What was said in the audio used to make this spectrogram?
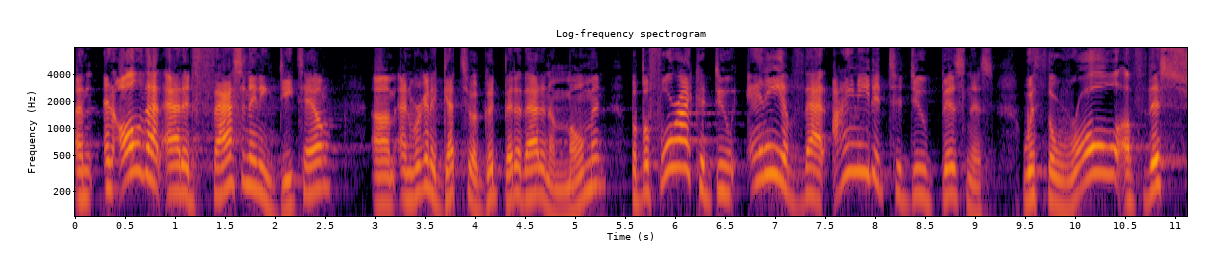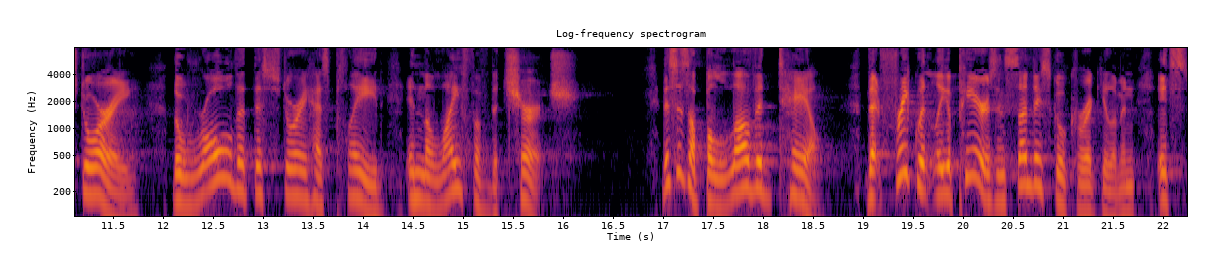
And, and all of that added fascinating detail. Um, and we're going to get to a good bit of that in a moment. But before I could do any of that, I needed to do business with the role of this story, the role that this story has played in the life of the church. This is a beloved tale that frequently appears in Sunday school curriculum, and it's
